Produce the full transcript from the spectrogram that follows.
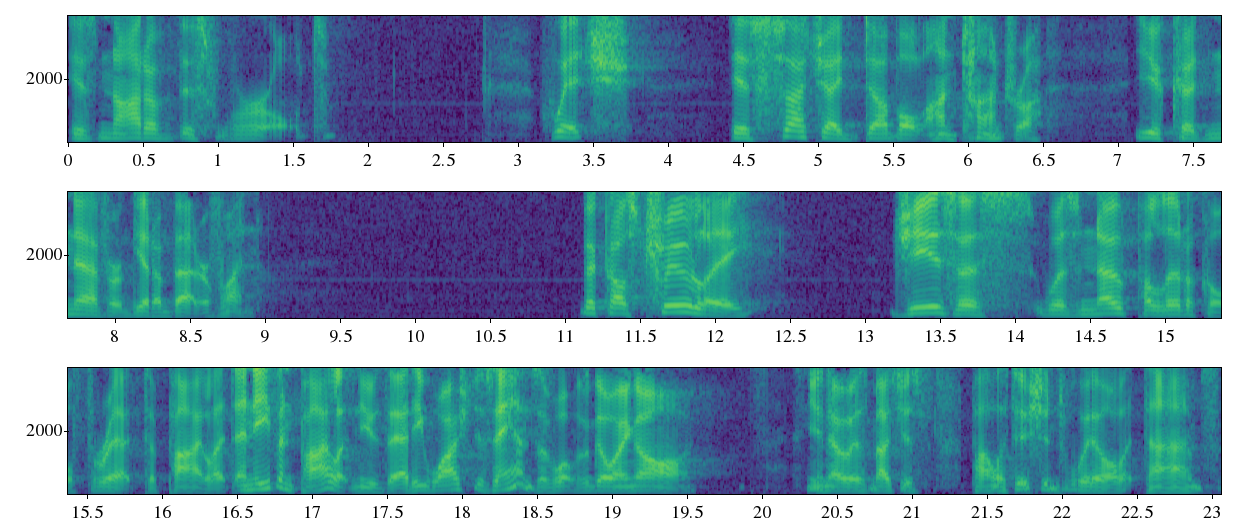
is not of this world, which is such a double entendre, you could never get a better one. Because truly, Jesus was no political threat to Pilate. And even Pilate knew that. He washed his hands of what was going on, you know, as much as politicians will at times.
